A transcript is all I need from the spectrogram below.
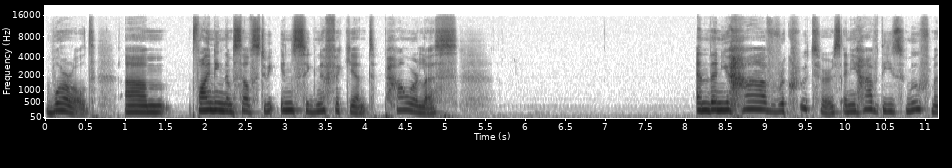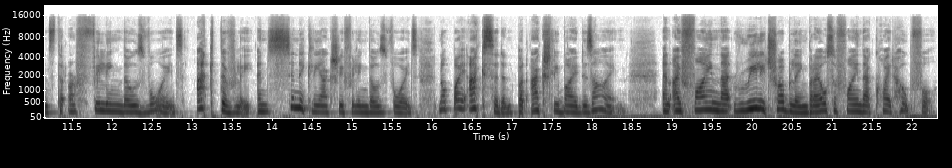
world, um, finding themselves to be insignificant, powerless. And then you have recruiters and you have these movements that are filling those voids actively and cynically, actually filling those voids, not by accident, but actually by design. And I find that really troubling, but I also find that quite hopeful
